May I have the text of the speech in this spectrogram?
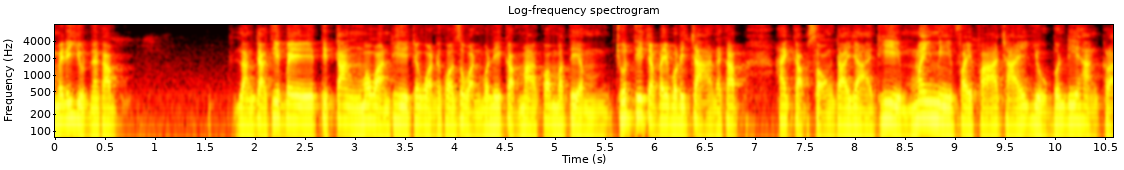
ไม่ได้หยุดนะครับ หลังจากที่ไปติดตั้งเมื่อวานที่จังหวัดนครสวรรค์วันนี้กลับมาก็มาเตรียมชุดที่จะไปบริจาคนะครับ ให้กับสองตายายที่ไม่มีไฟฟ้าใช้อยู่พื้นที่ห่างไกล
